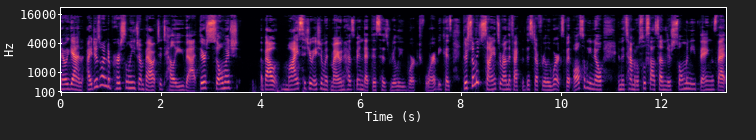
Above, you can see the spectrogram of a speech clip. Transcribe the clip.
now, again, I just wanted to personally jump out to tell you that there's so much about my situation with my own husband that this has really worked for because there's so much science around the fact that this stuff really works. But also we know in the time of Rasul there's so many things that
